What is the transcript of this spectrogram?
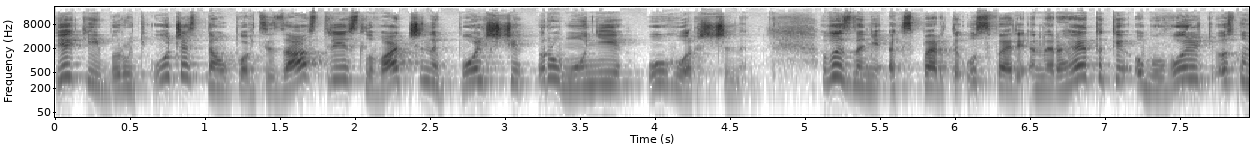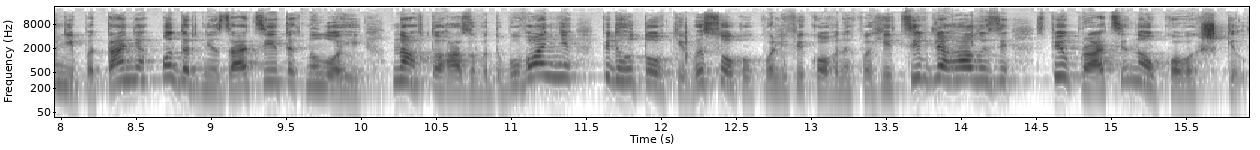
в якій беруть участь науковці з Австрії, Словаччини, Польщі, Румунії, Угорщини. Визнані експерти у сфері енергетики обговорюють основні питання модернізації технологій, нафтогазовидобування, підготовки висококваліфікованих фахівців для галузі, співпраці наукових шкіл.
